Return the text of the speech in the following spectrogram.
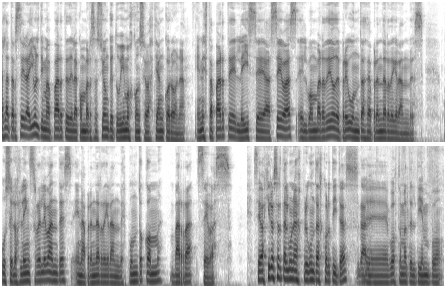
es la tercera y última parte de la conversación que tuvimos con Sebastián Corona. En esta parte le hice a Sebas el bombardeo de preguntas de Aprender de Grandes. Puse los links relevantes en aprenderdegrandes.com barra Sebas. Sebas, quiero hacerte algunas preguntas cortitas. Dale. Eh, vos tomate el tiempo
